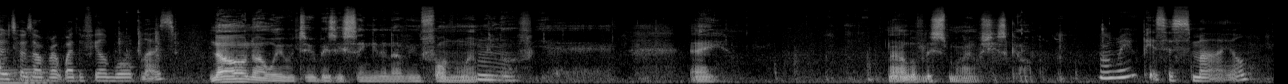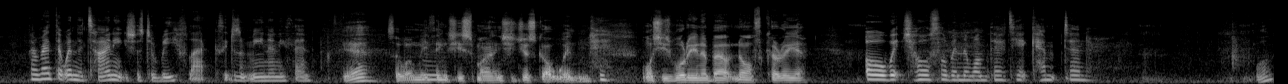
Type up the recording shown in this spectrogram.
photos of her at Weatherfield Warblers? No, no, we were too busy singing and having fun, weren't we, hmm. love? Yeah. Hey. That lovely smile she's got. Oh, I hope it's a smile. I read that when they're tiny, it's just a reflex. It doesn't mean anything. Yeah? So when we think hmm. she's smiling, she's just got wind. or she's worrying about North Korea. Or which horse will win the 130 at Kempton. What?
